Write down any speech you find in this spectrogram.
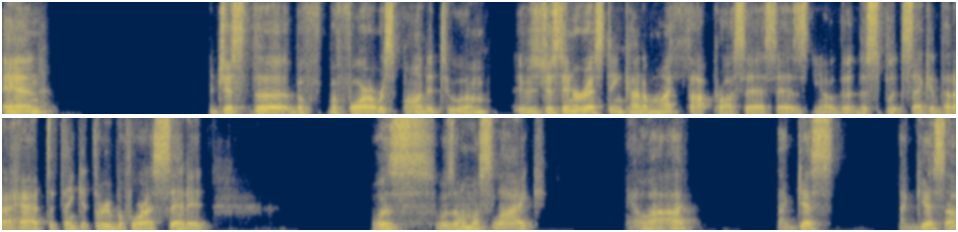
and just the before i responded to him it was just interesting kind of my thought process as you know the the split second that i had to think it through before i said it was was almost like you know i i, I guess i guess i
